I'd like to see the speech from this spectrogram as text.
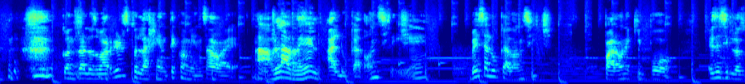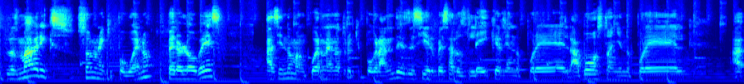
contra los Warriors, pues la gente comienza a, A hablar de él. a Luka Doncic. Sí, ¿eh? ¿Ves a Luka Doncic para un equipo? Es decir, los, los Mavericks son un equipo bueno, pero lo ves haciendo mancuerna en otro equipo grande. Es decir, ves a los Lakers yendo por él, a Boston yendo por él, a,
